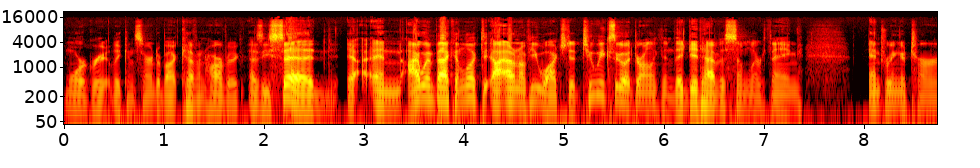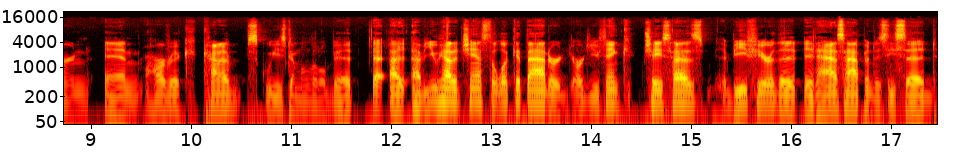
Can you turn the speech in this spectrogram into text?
more greatly concerned about Kevin Harvick, as he said. And I went back and looked. I don't know if you watched it. Two weeks ago at Darlington, they did have a similar thing, entering a turn, and Harvick kind of squeezed him a little bit. Uh, Have you had a chance to look at that, or, or do you think Chase has beef here that it, it has happened, as he said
